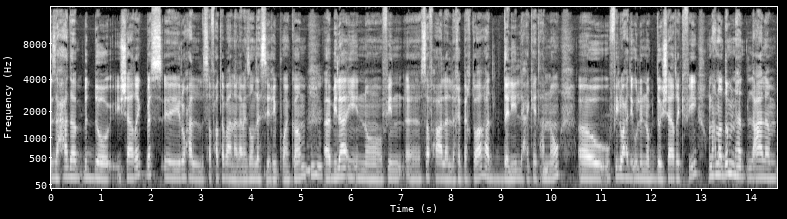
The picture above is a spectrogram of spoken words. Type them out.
إذا حدا بده يشارك بس يروح على الصفحة تبعنا La Maison مهم. آه، بيلاقي إنه في صفحة على الريبرتوار. هذا الدليل اللي حكيت عنه. وفي الواحد يقول إنه بده يشارك فيه. ونحن ضمن هذا العالم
